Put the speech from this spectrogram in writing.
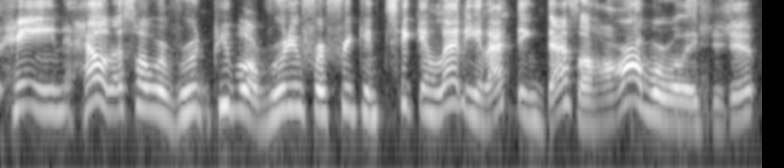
pain. Hell, that's why we're root, people are rooting for freaking Tick and Letty, and I think that's a horrible relationship.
